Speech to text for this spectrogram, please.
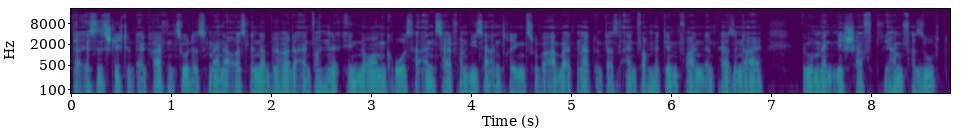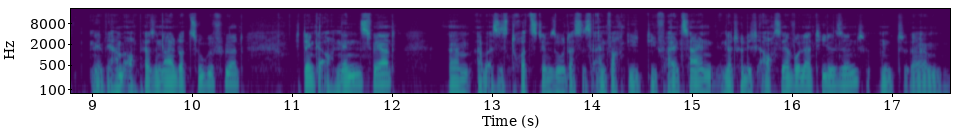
Da ist es schlicht und ergreifend so, dass meine Ausländerbehörde einfach eine enorm große Anzahl von Visa-Anträgen zu bearbeiten hat und das einfach mit dem vorhandenen Personal im Moment nicht schafft. Wir haben versucht, nee, wir haben auch Personal dort zugeführt. Ich denke auch nennenswert. Ähm, aber es ist trotzdem so, dass es einfach die, die Fallzahlen natürlich auch sehr volatil sind und ähm,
